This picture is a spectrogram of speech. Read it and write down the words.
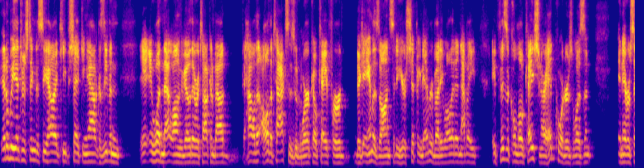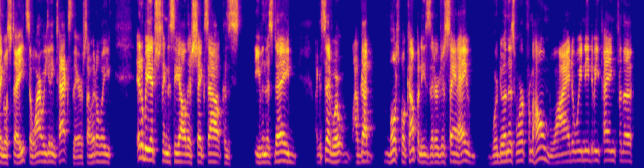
it'll be interesting to see how it keeps shaking out because even it, it, wasn't that long ago they were talking about how the, all the taxes would work. Okay, for big Amazon sitting here shipping to everybody. Well, they didn't have a a physical location. Our headquarters wasn't in every single state, so why are we getting taxed there? So it'll be it'll be interesting to see how this shakes out because even this day, like I said, I've got multiple companies that are just saying, hey, we're doing this work from home. Why do we need to be paying for the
